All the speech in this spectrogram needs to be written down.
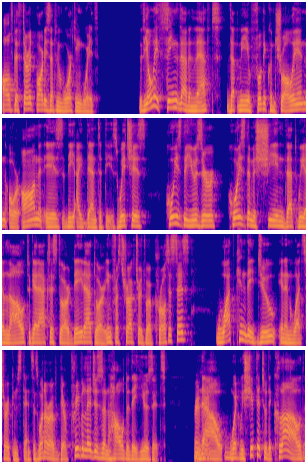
of the third parties that we're working with. The only thing that left that we fully control in or on is the identities, which is who is the user, who is the machine that we allow to get access to our data, to our infrastructure, to our processes. What can they do and in what circumstances? What are their privileges and how do they use it? Mm-hmm. Now, when we shifted to the cloud,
